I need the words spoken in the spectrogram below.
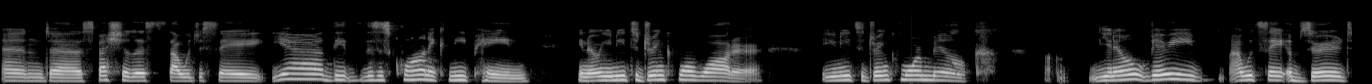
and uh, specialists that would just say, yeah, the, this is chronic knee pain. You know, you need to drink more water. You need to drink more milk. You know, very, I would say, absurd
